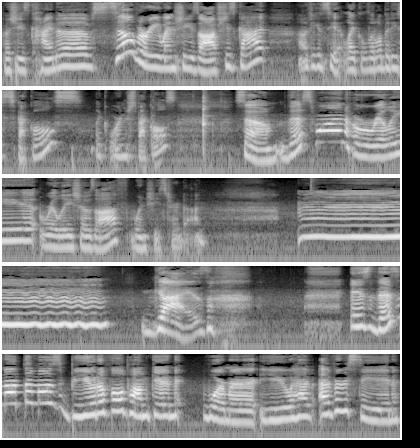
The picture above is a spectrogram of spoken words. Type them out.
but she's kind of silvery when she's off. She's got, I don't know if you can see it, like little bitty speckles, like orange speckles. So this one really, really shows off when she's turned on. Mm, guys, is this not the most beautiful pumpkin warmer you have ever seen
